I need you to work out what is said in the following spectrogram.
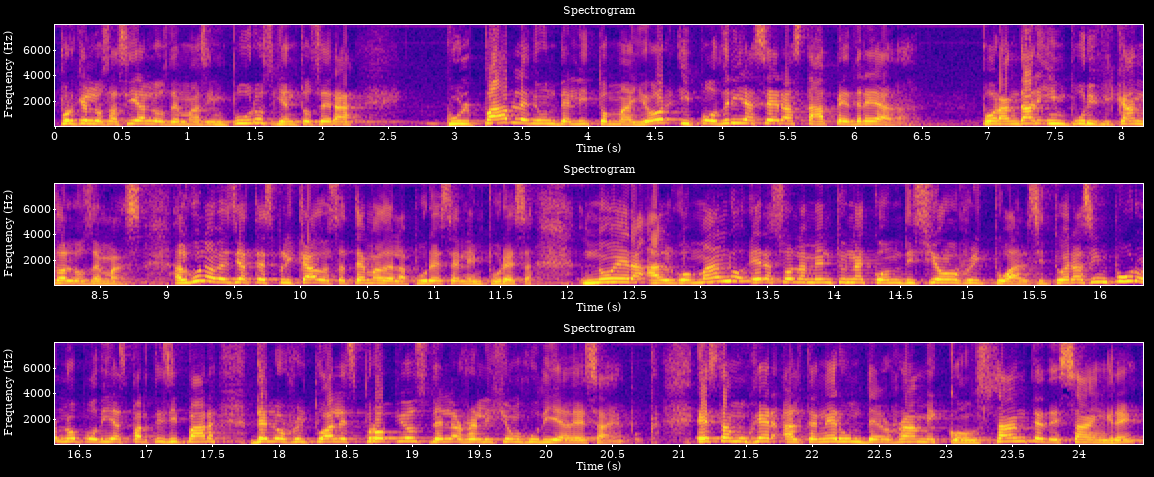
porque los hacían los demás impuros y entonces era culpable de un delito mayor y podría ser hasta apedreada por andar impurificando a los demás. Alguna vez ya te he explicado este tema de la pureza y la impureza. No era algo malo, era solamente una condición ritual. Si tú eras impuro, no podías participar de los rituales propios de la religión judía de esa época. Esta mujer, al tener un derrame constante de sangre,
